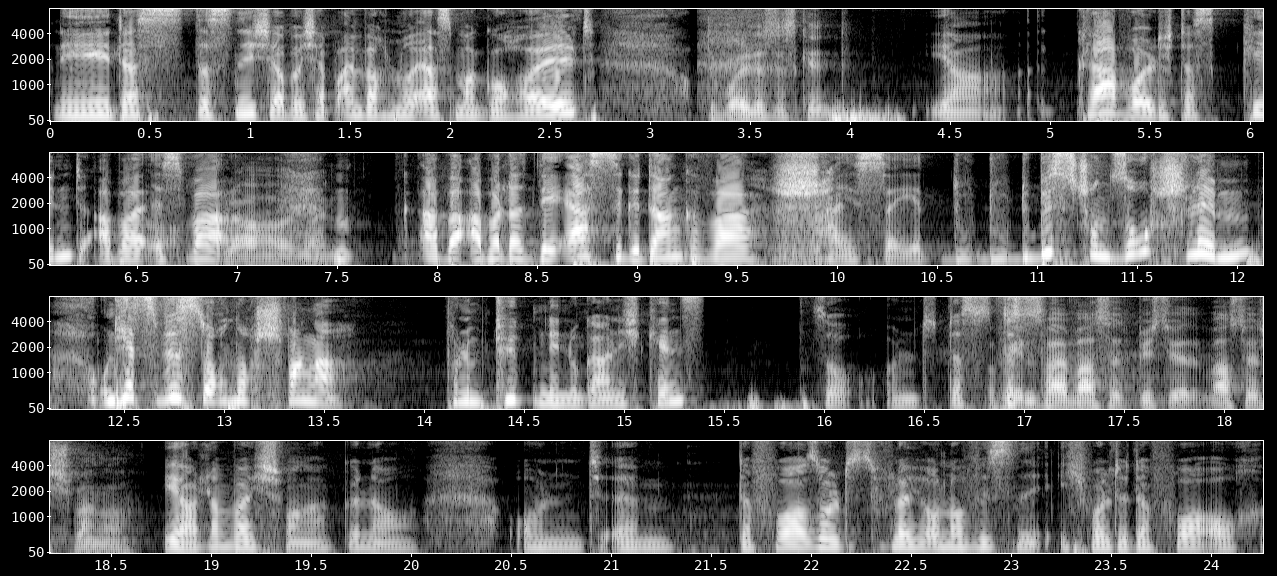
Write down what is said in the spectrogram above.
Nee, das, das nicht, aber ich habe einfach nur erstmal geheult. Du wolltest das Kind? Ja, klar wollte ich das Kind, aber es war. klar, aber, aber der erste Gedanke war, scheiße, du, du, du bist schon so schlimm und jetzt wirst du auch noch schwanger. Von einem Typen, den du gar nicht kennst. So, und das. Auf das jeden Fall warst du, bist du, warst du jetzt schwanger. Ja, dann war ich schwanger, genau. Und ähm, davor solltest du vielleicht auch noch wissen, ich wollte davor auch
